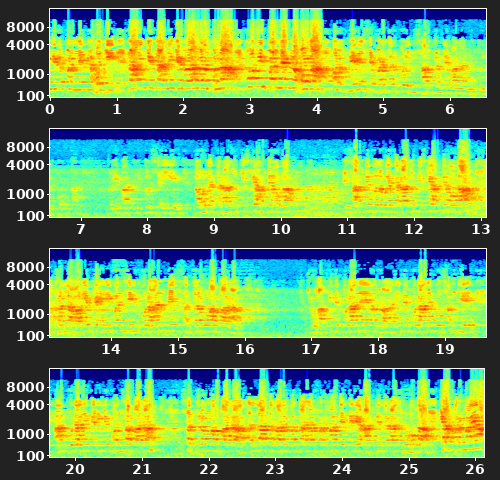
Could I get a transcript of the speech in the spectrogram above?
بھی تیرے پڑھنے میں ہوگی رائے کے دانے کے برابر گنا وہ بھی پڑھنے میں ہوگا۔ اور میرے سے بڑھ کر کوئی انصاف کرنے والا نہیں ہوگا اور یہ بات بالکل صحیح ہے۔ کہو نا، ترازو کس کے ہاتھ میں ہوگا؟ اس ہاتھ میں بولو بھائی، ترازو کس کے ہاتھ میں ہوگا؟ اللہ، اور یہ پہلی منزل قرآن میں سترواں پارا جو حافظ قرآن ہے اور جو عالم قرآن ہے وہ سمجھے۔ ہاں قرآن کریم میں کون سا پارا سترواں پارا اللہ تبارک و تعالیٰ فرماتے میرے ہاتھ میں ترازو ہوگا۔ کیا فرمایا؟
